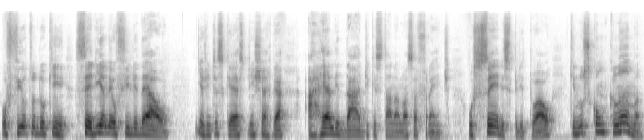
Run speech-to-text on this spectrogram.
o filtro do que seria meu filho ideal. E a gente esquece de enxergar a realidade que está na nossa frente, o ser espiritual que nos conclama,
